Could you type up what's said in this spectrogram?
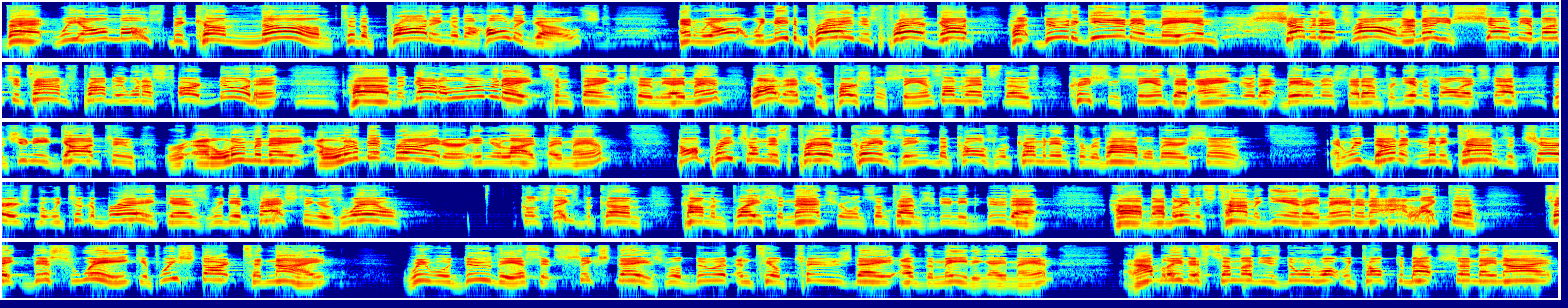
that we almost become numb to the prodding of the Holy Ghost. And we all we need to pray this prayer, God, do it again in me and show me that's wrong. I know you showed me a bunch of times probably when I started doing it, uh, but God illuminate some things to me. Amen. A lot of that's your personal sins. A lot of that's those Christian sins, that anger, that bitterness, that unforgiveness, all that stuff that you need God to illuminate a little bit brighter in your life. Amen. Now, I want to preach on this prayer of cleansing because we're coming into revival very soon. And we've done it many times at church, but we took a break as we did fasting as well because things become commonplace and natural, and sometimes you do need to do that. Uh, but I believe it's time again, amen. And I, would like to take this week, if we start tonight, we will do this. It's six days. We'll do it until Tuesday of the meeting, amen. And I believe if some of you is doing what we talked about Sunday night,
